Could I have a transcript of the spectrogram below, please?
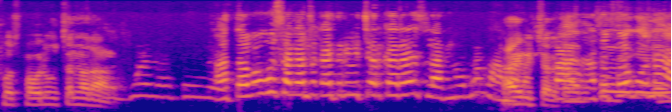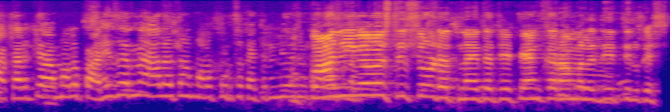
ठोस पावलं उचलणार आहात? आता बघू सगळ्यांचा काहीतरी विचार करायलाच लागणार ना आम्हाला. काय विचार पा- आता बघू ना कारण की आम्हाला पाणी जर नाही आलं तर आम्हाला पुढचं काहीतरी नियोजन पाणी व्यवस्थित सोडत नाही तर ते टँकर आम्हाला देतील कसे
